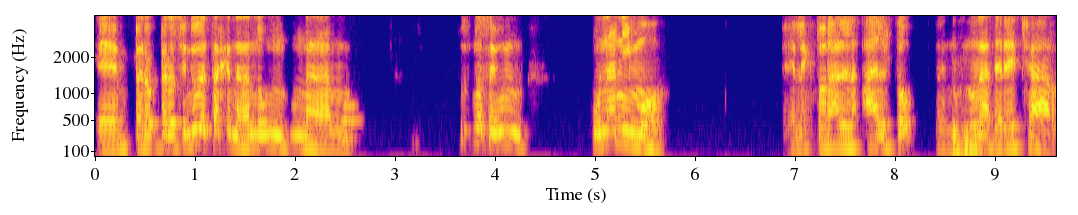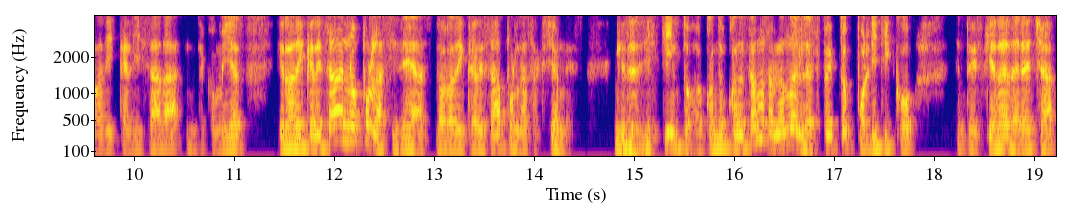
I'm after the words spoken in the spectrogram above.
eh, pero, pero sin duda está generando un, una, pues no sé, un, un ánimo electoral alto en una derecha radicalizada, entre comillas, y radicalizada no por las ideas, no radicalizada por las acciones, que eso es distinto. Cuando, cuando estamos hablando del aspecto político entre izquierda y derecha,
